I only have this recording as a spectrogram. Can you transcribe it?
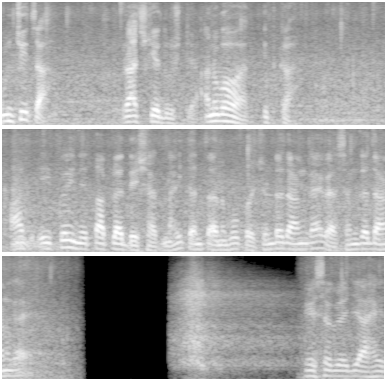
उंचीचा राजकीयदृष्ट्या अनुभवात इतका. आज एकही नेता आपल्या देशात नाही त्यांचा अनुभव प्रचंड दांडगा आहे व्यासंग दांडगा आहे हे सगळे जे आहेत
